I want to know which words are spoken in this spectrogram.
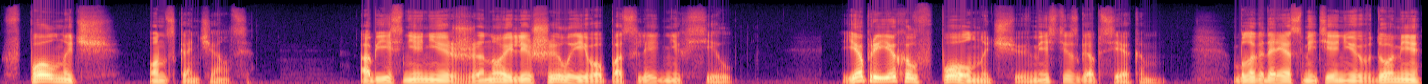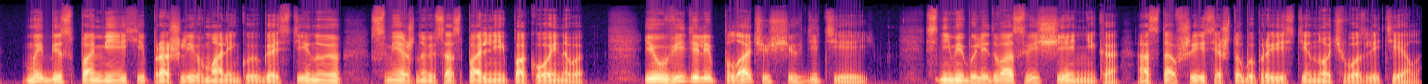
В полночь он скончался. Объяснение с женой лишило его последних сил. Я приехал в полночь вместе с Гапсеком. Благодаря смятению в доме мы без помехи прошли в маленькую гостиную, смежную со спальней покойного, и увидели плачущих детей. С ними были два священника, оставшиеся, чтобы провести ночь возле тела.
